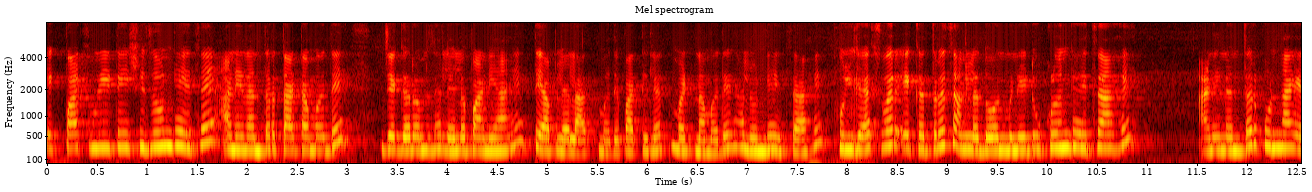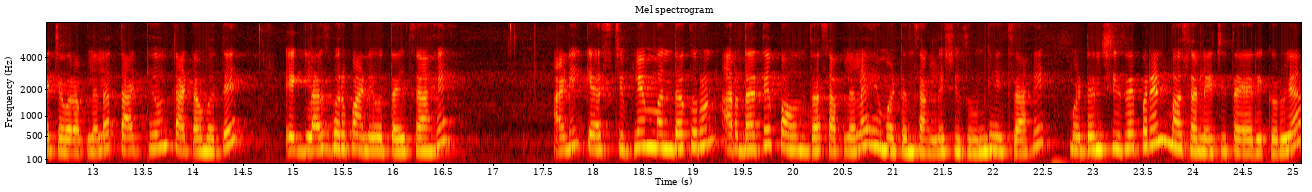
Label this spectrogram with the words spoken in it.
एक पाच मिनिट हे शिजवून घ्यायचं आहे आणि नंतर ताटामध्ये जे गरम झालेलं पाणी आहे ते आपल्याला आतमध्ये पातेल्यात मटणामध्ये घालून घ्यायचं आहे. फुल गॅसवर एकत्र चांगलं दोन मिनिट उकळून घ्यायचं आहे. आणि नंतर पुन्हा याच्यावर आपल्याला ताट ठेवून ताटामध्ये एक ग्लासभर पाणी ओतायचं आहे. आणि गॅसची फ्लेम बंद करून अर्धा ते पाऊण तास आपल्याला हे मटण चांगले शिजवून घ्यायचं आहे. मटण शिजेपर्यंत मसाल्याची तयारी करूया.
